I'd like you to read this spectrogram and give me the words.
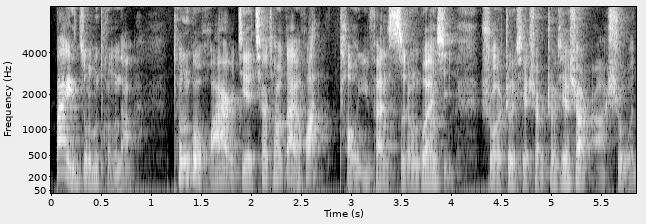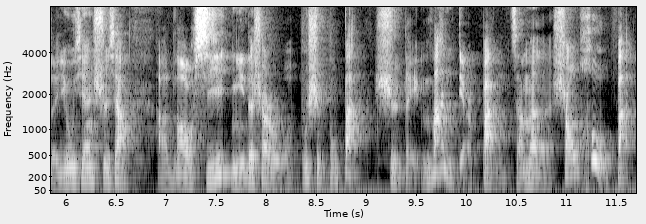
拜总统呢？通过华尔街悄悄带话，套一番私人关系，说这些事儿，这些事儿啊，是我的优先事项啊。老习，你的事儿我不是不办，是得慢点办，咱们稍后办。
